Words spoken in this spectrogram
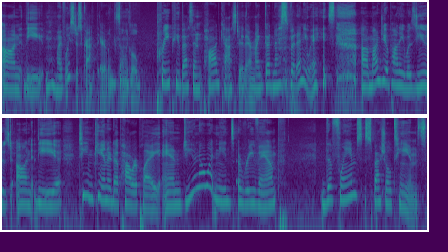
on the oh, my voice just cracked there like sound like a little prepubescent podcaster there. My goodness. But, anyways, uh, Mangiapane was used on the Team Canada power play. And do you know what needs a revamp? The Flames special teams.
